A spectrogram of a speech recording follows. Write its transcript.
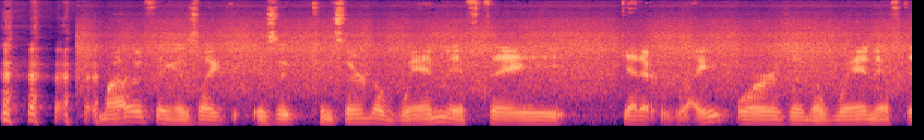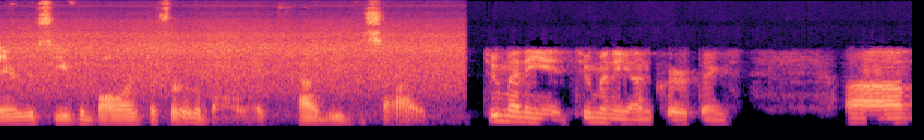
to lose. my other thing is like, is it considered a win if they get it right, or is it a win if they receive the ball or defer the ball? Like, how do you decide? Too many, too many unclear things. Um,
